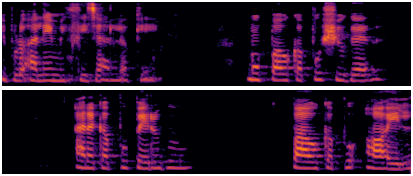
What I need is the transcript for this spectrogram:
ఇప్పుడు అదే మిక్సీ జార్లోకి ముప్పావు కప్పు షుగర్ అరకప్పు పెరుగు పావు కప్పు ఆయిల్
